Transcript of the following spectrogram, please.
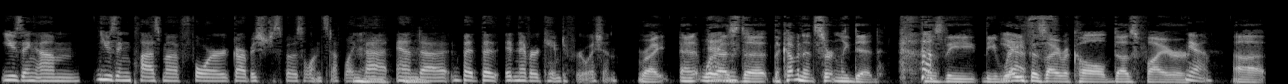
using um using plasma for garbage disposal and stuff like that, and uh, but the, it never came to fruition. Right. And whereas And- the, the Covenant certainly did. Because the, the Yes. Wraith, as I recall, does fire, Yeah. uh,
